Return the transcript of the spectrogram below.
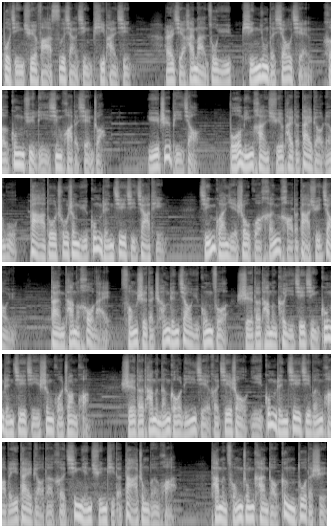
不仅缺乏思想性、批判性。而且还满足于平庸的消遣和工具理性化的现状。与之比较，伯明翰学派的代表人物大多出生于工人阶级家庭，尽管也受过很好的大学教育，但他们后来从事的成人教育工作，使得他们可以接近工人阶级生活状况，使得他们能够理解和接受以工人阶级文化为代表的和青年群体的大众文化。他们从中看到更多的是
